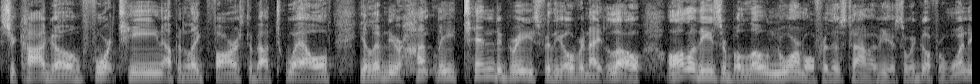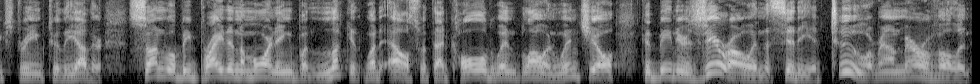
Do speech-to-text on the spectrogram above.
Chicago, 14. Up in Lake Forest, about 12. You live near Huntley, 10 degrees for the overnight low. All of these are below normal for this time of year. So we go from one extreme to the other. Sun will be bright in the morning, but look at what else with that cold wind blowing. Wind chill could be near zero in the city at two around Merrillville and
